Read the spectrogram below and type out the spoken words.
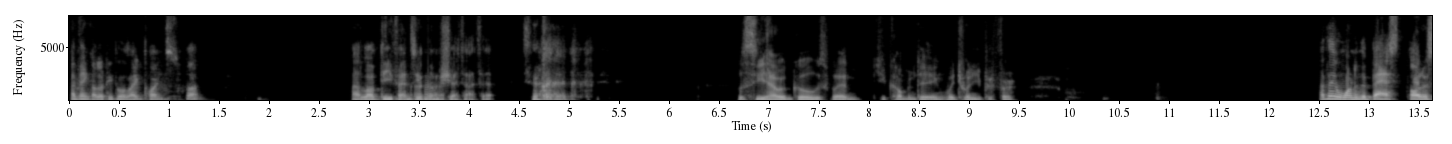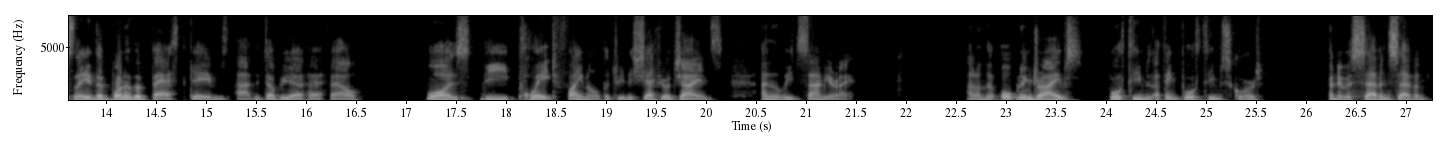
I think other people like points, but I love defense even though I'm shit at it. We'll see how it goes when you're commentating which one you prefer. I think one of the best, honestly, the one of the best games at the WFFL was the plate final between the Sheffield Giants and the Leeds Samurai. And on the opening drives, both teams, I think both teams scored, and it was 7 7.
